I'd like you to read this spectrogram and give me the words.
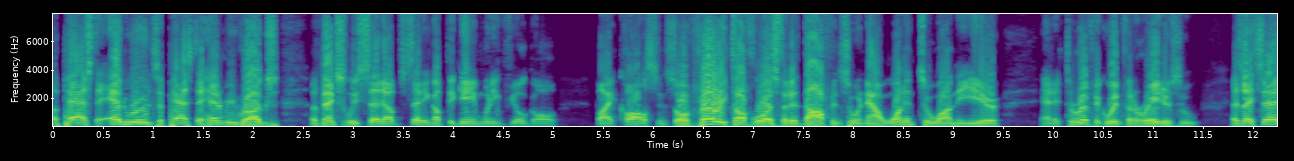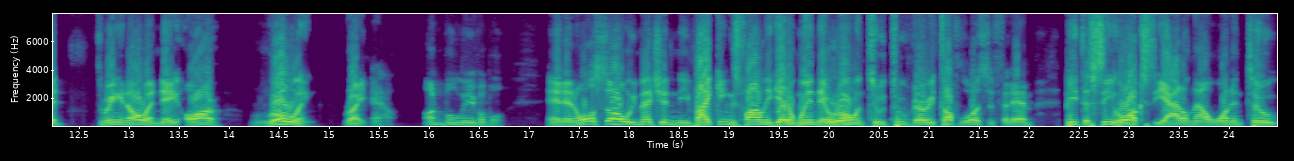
a pass to Edwards, a pass to Henry Ruggs, eventually set up, setting up the game-winning field goal by Carlson. So a very tough loss for the Dolphins, who are now one and two on the year, and a terrific win for the Raiders, who, as I said, three and zero, oh, and they are rolling right now. Unbelievable. And then also, we mentioned the Vikings finally get a win. They were 0 2, two very tough losses for them. Beat the Seahawks, Seattle now 1 and 2,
